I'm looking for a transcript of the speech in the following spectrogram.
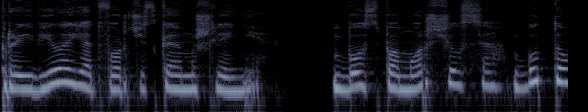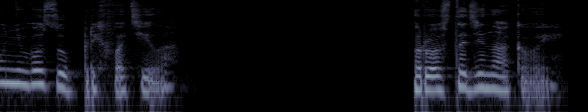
Проявила я творческое мышление. Босс поморщился, будто у него зуб прихватило. Рост одинаковый,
